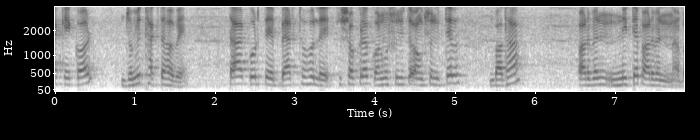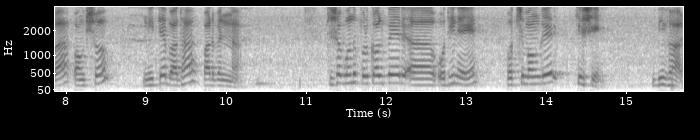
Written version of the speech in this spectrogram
এক একর জমি থাকতে হবে। তা করতে ব্যর্থ হলে কৃষকরা কর্মসূচিতে অংশ নিতে বাধা পারবেন, নিতে পারবেন না বা অংশ নিতে বাধা পারবেন না। কৃষক বন্ধু প্রকল্পের অধীনে পশ্চিমবঙ্গের কৃষি বিভাগ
